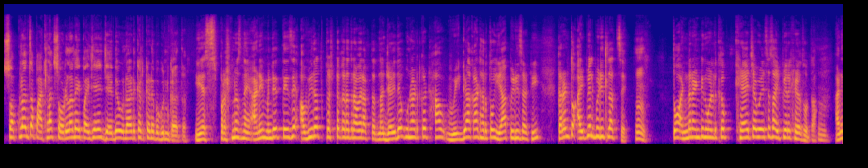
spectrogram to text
स्वप्नांचा पाठलाग सोडला नाही पाहिजे जयदेव उनाडकटकडे बघून कळतं. येस प्रश्नच नाही. आणि म्हणजे ते जे अविरत कष्ट करत राहावे लागतात ना जयदेव उन्हाडकट हा वेगळा का ठरतो या पिढीसाठी कारण तो आय पी एल पिढीतलाच आहे. तो अंडर नाईन्टीन वर्ल्ड कप खेळायच्या वेळेसच आय पी एल खेळत होता. आणि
